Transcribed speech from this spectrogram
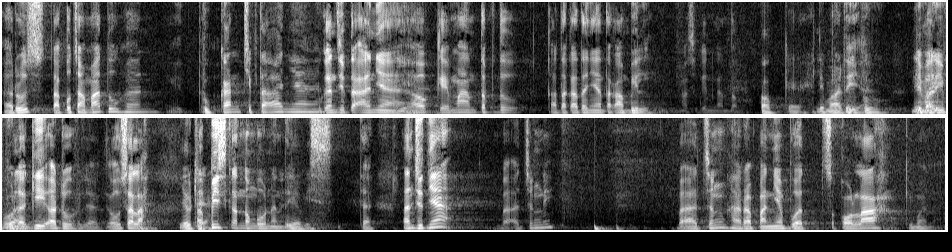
harus takut sama Tuhan. Gitu. Bukan ciptaannya. Bukan ciptaannya. Iya. Oke mantep tuh. Kata-katanya tak ambil. Masukin kantong. Oke, lima Gitu ya. ribu. Lima ribu lagi. Aduh ya nggak usah lah. Ya udah. Habis kantongku nanti. Iya, habis. Lanjutnya Mbak Ajeng nih. Mbak Ajeng harapannya buat sekolah gimana?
